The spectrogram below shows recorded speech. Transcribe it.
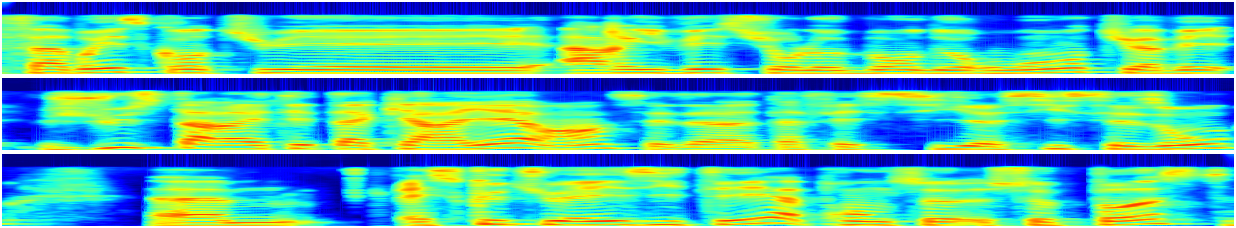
Fabrice, quand tu es arrivé sur le banc de Rouen, tu avais juste arrêté ta carrière, hein, tu as fait six, six saisons. Est-ce que tu as hésité à prendre ce, poste?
